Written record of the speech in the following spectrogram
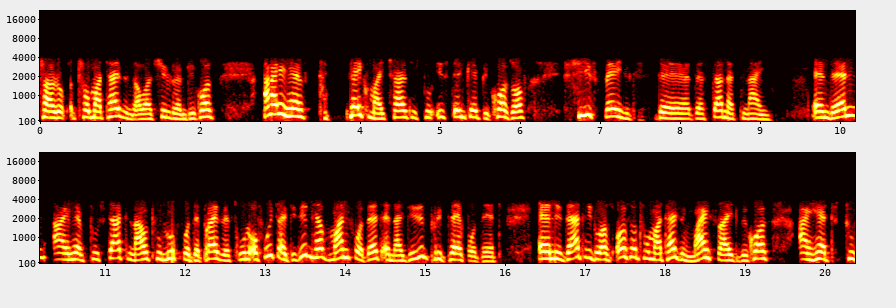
tra- traumatizing our children because I have to take my child to Eastern Cape because of she failed the, the standard nine. And then I have to start now to look for the private school, of which I didn't have money for that and I didn't prepare for that. And that it was also traumatizing my side because I had to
